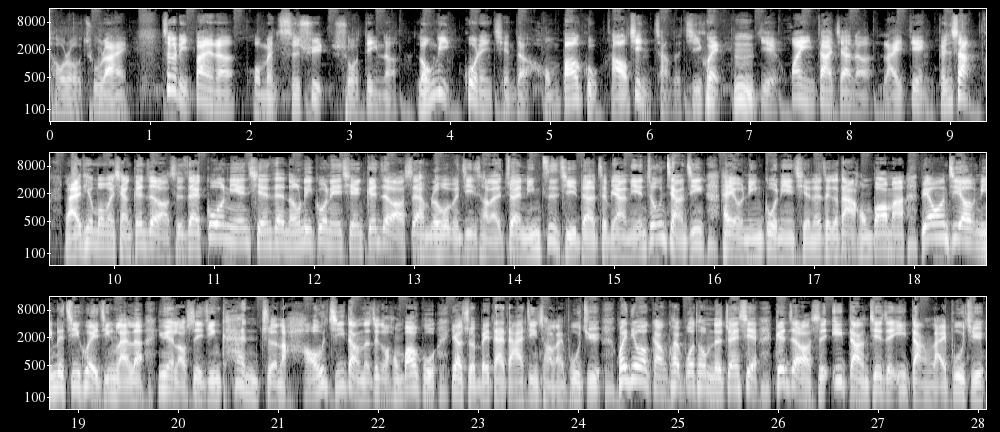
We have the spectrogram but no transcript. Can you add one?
透露出来。这个礼拜呢，我们持续锁定了农历过年前的红包股好进场的机会。嗯，也欢迎大家呢来电跟上。来，听友们想跟着老师在过年前，在农历过年前跟着老师，我们的伙伴进场来赚您自己的怎么样年终奖金，还有您过年前的这个大红包吗？不要忘记哦，您的机会已经来了，因为老师已经看准了好几档的这个红包股，要准备带大家进场来布局。欢迎听我赶快拨通我们的专线，跟着老师一档接着一档来布局，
